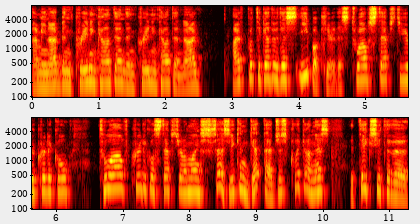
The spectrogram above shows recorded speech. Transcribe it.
I mean I've been creating content and creating content and I've I've put together this ebook here this 12 steps to your critical 12 critical steps to your online success. You can get that. Just click on this. It takes you to the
